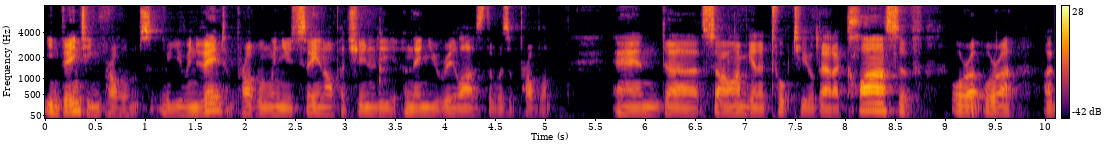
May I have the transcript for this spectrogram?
inventing problems. You invent a problem when you see an opportunity and then you realize there was a problem. And uh, so I'm going to talk to you about a class of, or a, or a, a,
